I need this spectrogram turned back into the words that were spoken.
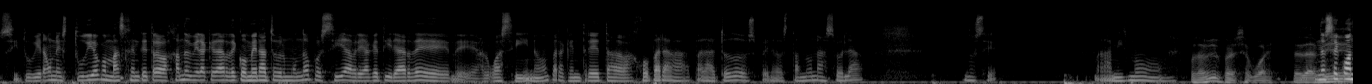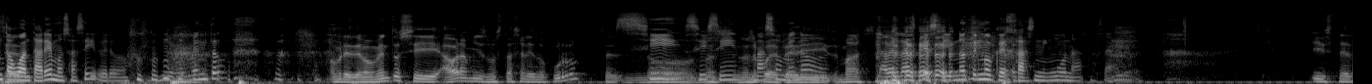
si tuviera un estudio con más gente trabajando y hubiera que dar de comer a todo el mundo, pues sí, habría que tirar de, de algo así, ¿no? Para que entre trabajo para, para todos. Pero estando una sola, no sé. Ahora mismo... Pues a mí me parece guay. O sea, a No sé cuánto aguantaremos así, pero de momento... Hombre, de momento, si ahora mismo está saliendo curro, o sea, Sí, no- sí, no sí, no se más puede o menos. más. La verdad es que sí, no tengo quejas ninguna. O sea, ¿Y usted?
